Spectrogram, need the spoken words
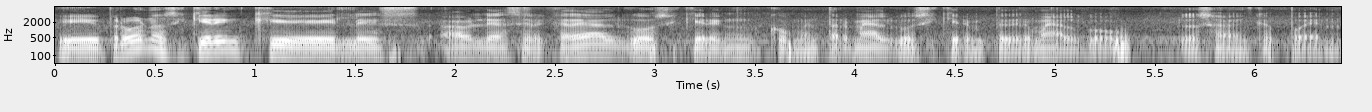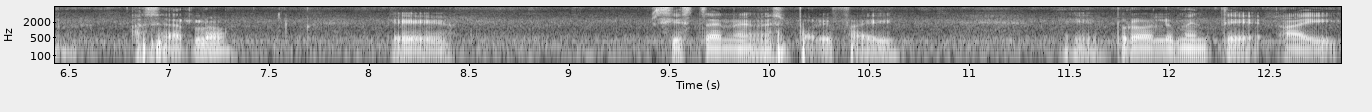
Eh, pero bueno, si quieren que les hable acerca de algo, si quieren comentarme algo, si quieren pedirme algo, ya saben que pueden hacerlo. Eh, si están en Spotify, eh, probablemente hay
